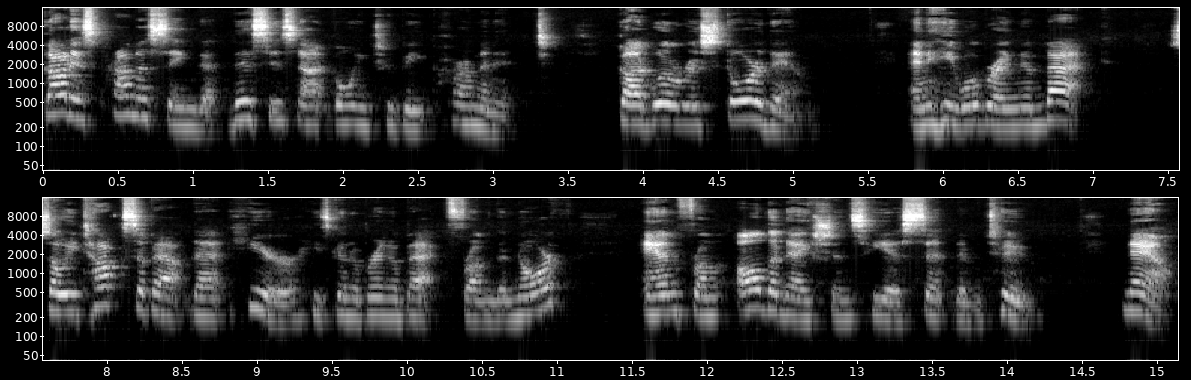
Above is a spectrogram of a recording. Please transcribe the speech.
God is promising that this is not going to be permanent. God will restore them and he will bring them back. So he talks about that here. He's going to bring them back from the north and from all the nations he has sent them to. Now,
